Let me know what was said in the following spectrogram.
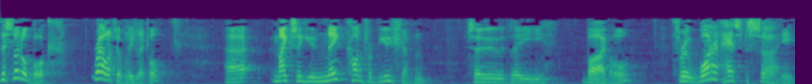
This little book, relatively little, uh, makes a unique contribution to the Bible through what it has to say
